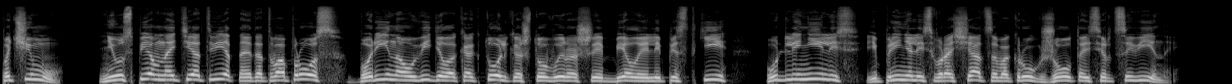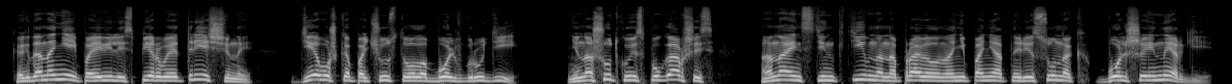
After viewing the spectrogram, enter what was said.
«Почему?» Не успев найти ответ на этот вопрос, Борина увидела, как только что выросшие белые лепестки удлинились и принялись вращаться вокруг желтой сердцевины. Когда на ней появились первые трещины, девушка почувствовала боль в груди. Не на шутку испугавшись, она инстинктивно направила на непонятный рисунок больше энергии,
